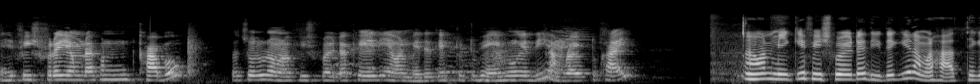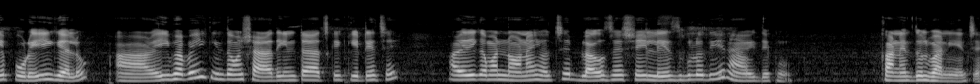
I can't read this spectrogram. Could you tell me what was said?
এই যে ফিশ ফ্রাই আমরা এখন খাব। তো চলুন আমরা ফিশ ফ্রাইটা খেয়ে নিই, আমার মেয়েদেরকে একটু একটু ভেঙে ভেঙে দিই আমরা একটু খাই। আমার মেয়েকে ফিশ ফ্রাইটা দিতে গিয়ে আমার হাত থেকে পড়েই গেল। আর এইভাবেই কিন্তু আমার সারাদিনটা আজকে কেটেছে। আর এদিকে আমার ননাই হচ্ছে ব্লাউজের সেই লেসগুলো দিয়ে না ওই দেখুন, কানের দুল বানিয়েছে।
